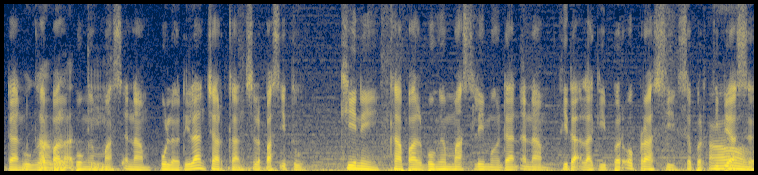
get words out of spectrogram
dan Bunga kapal Melati. Bunga Mas 6 pula dilancarkan selepas itu. Kini, kapal Bunga Mas 5 dan 6 tidak lagi beroperasi seperti oh. biasa.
